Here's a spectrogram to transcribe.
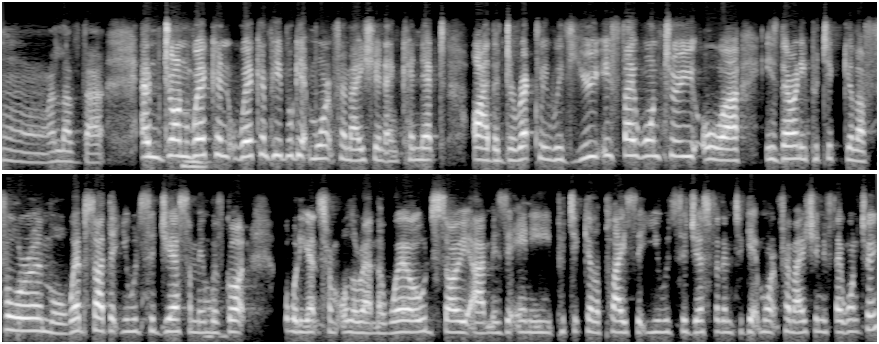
Oh, I love that. And John, mm. where can where can people get more information and connect either directly with you if they want to, or is there any particular forum or website that you would suggest? I mean, we've got audience from all around the world, so um, is there any particular place that you would suggest for them to get more information if they want to?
